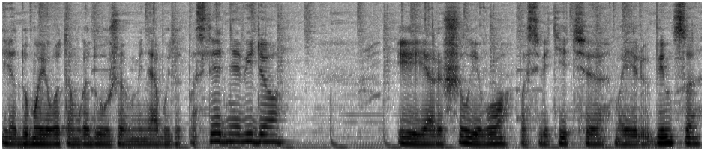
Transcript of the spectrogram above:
Я думаю, в этом году уже у меня будет последнее видео. И я решил его посвятить э, моей любимце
